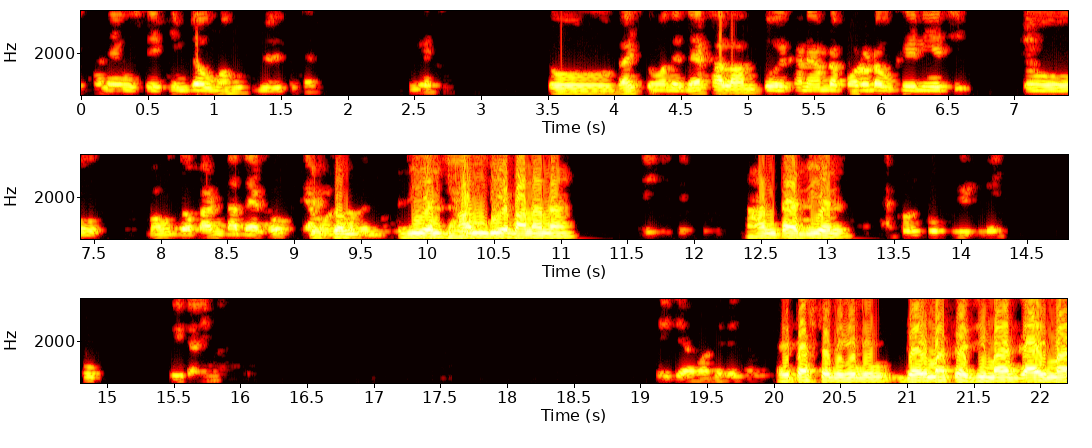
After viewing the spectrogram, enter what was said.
এখানেও সেই থিমটাও মামু তুলে রেখেছেন ঠিক আছে? তো গাইজ তোমাদের দেখালাম তো এখানে আমরা পরোটাও খেয়ে নিয়েছি। তো মামুর দোকানটা দেখো কেমন রিয়েল ধান দিয়ে বানানো। ধানটা রিয়েল ফ্রি টাইম আছে এই যে আমাদের এখানে এই পাশটা দেখে নিন জয় মাতাজি মা গাই মা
